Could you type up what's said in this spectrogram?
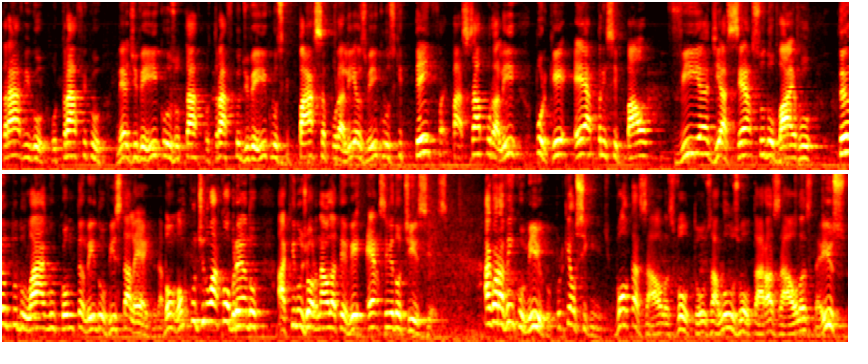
tráfego, o tráfego né, de veículos, o, o, tráfego de veículos que passa por ali, os veículos que tem que passar por ali, porque é a principal via de acesso do bairro, tanto do Lago como também do Vista Alegre, tá bom? Vamos continuar cobrando aqui no Jornal da TV SB Notícias. Agora vem comigo, porque é o seguinte, volta às aulas, voltou, os alunos voltaram às aulas, não é isso?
